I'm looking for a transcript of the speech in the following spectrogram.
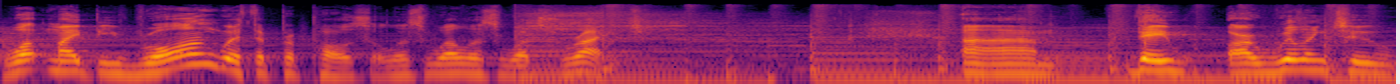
what might be wrong with the proposal as well as what's right. Um, they are willing to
